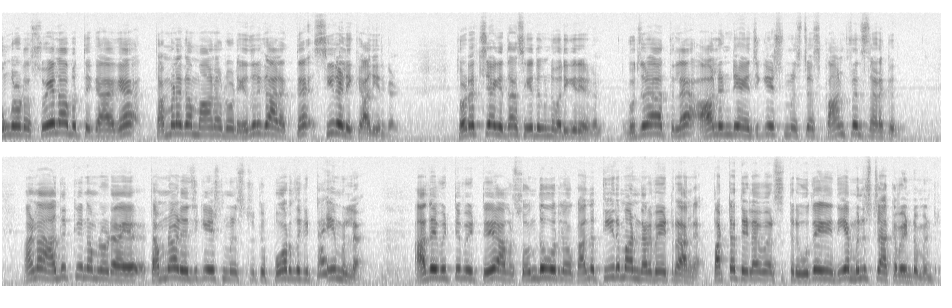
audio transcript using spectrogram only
உங்களோட சுயலாபத்துக்காக தமிழக மாணவர்களோட எதிர்காலத்தை சீரழிக்காதீர்கள். தொடர்ச்சியாக இதான் செய்து கொண்டு வருகிறீர்கள். குஜராத்தில் all India education ministers conference நடக்குது. ஆனால் அதுக்கு நம்மளோட தமிழ்நாடு எஜுகேஷன் மினிஸ்டருக்கு போகிறதுக்கு டைம் இல்லை. அதை விட்டு விட்டு அவர் சொந்த ஊரில் உட்காந்து தீர்மானம் நிறைவேற்றுறாங்க. பட்டத்து இளவரசர் திரு உதயநிதியை மினிஸ்டர் ஆக்க வேண்டும் என்று.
